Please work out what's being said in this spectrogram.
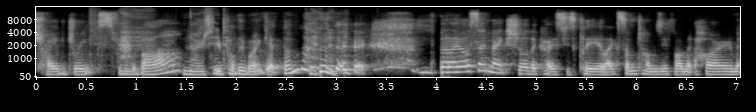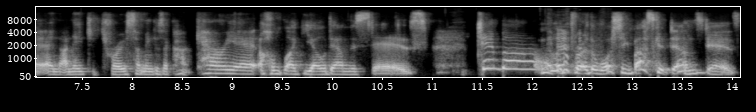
tray of drinks from the bar. Noted. You probably won't get them. but I also make sure the coast is clear. Like sometimes if I'm at home and I need to throw something because I can't carry it, I'll like yell down the stairs, timber, and like throw the washing basket downstairs.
